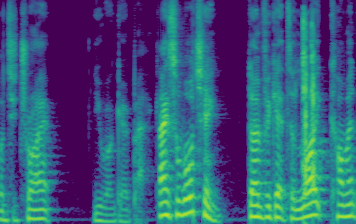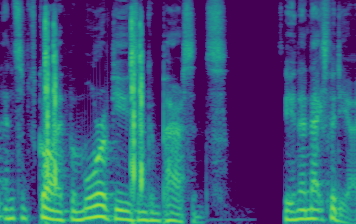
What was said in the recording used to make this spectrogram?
once you try it, you won't go back. Thanks for watching. Don't forget to like, comment and subscribe for more reviews and comparisons. See you in the next video.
